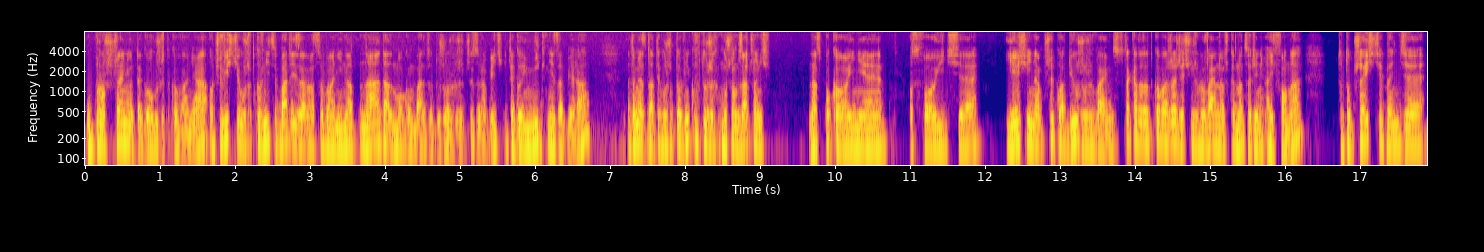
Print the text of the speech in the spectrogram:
uproszczeniu tego użytkowania. Oczywiście użytkownicy bardziej zaawansowani nadal mogą bardzo dużo rzeczy zrobić i tego im nikt nie zabiera. Natomiast dla tych użytkowników, którzy muszą zacząć na spokojnie oswoić się, jeśli na przykład już używają, jest to taka dodatkowa rzecz, jeśli używają na przykład na co dzień iPhone'a, to to przejście będzie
